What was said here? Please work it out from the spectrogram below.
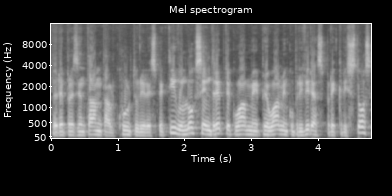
reprezentant al cultului respectiv, în loc să îndrepte cu oameni, pe oameni cu privirea spre Hristos,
